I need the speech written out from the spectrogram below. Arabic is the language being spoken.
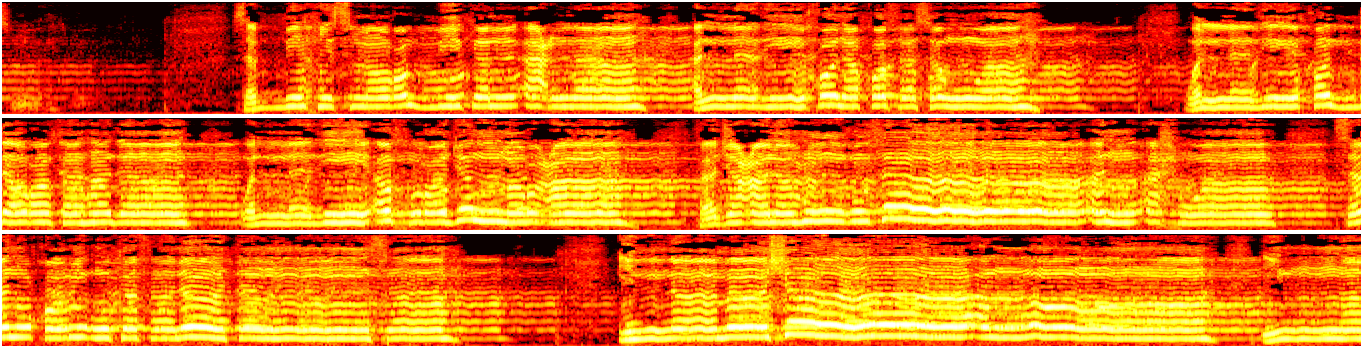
بسم الله. سبح اسم ربك الأعلى الذي خلق فسواه والذي قدر فهداه والذي أخرج المرعى فجعله غثاء أحواه سنقرئك فلا تنساه إلا ما شاء الله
